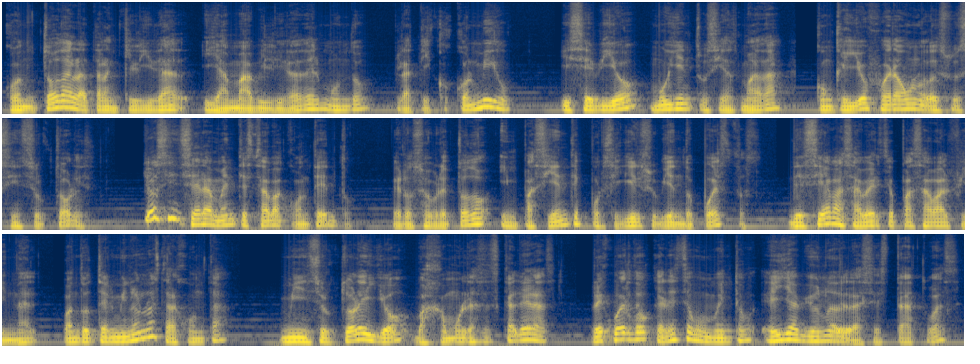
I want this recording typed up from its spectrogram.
con toda la tranquilidad y amabilidad del mundo, platicó conmigo y se vio muy entusiasmada con que yo fuera uno de sus instructores. Yo sinceramente estaba contento, pero sobre todo impaciente por seguir subiendo puestos. Deseaba saber qué pasaba al final. Cuando terminó nuestra junta, mi instructora y yo bajamos las escaleras. Recuerdo que en este momento ella vio una de las estatuas,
